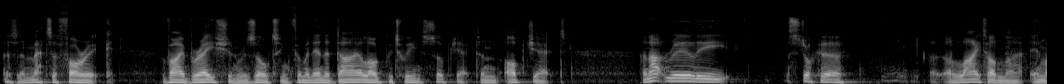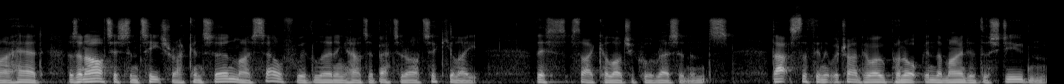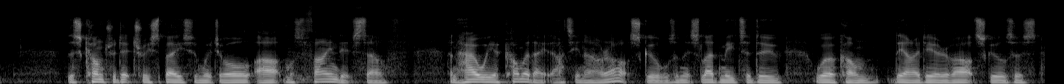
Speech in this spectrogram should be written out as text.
as a metaphoric vibration resulting from an inner dialogue between subject and object. And that really struck a a light on my, in my head. As an artist and teacher, I concern myself with learning how to better articulate this psychological resonance. That's the thing that we're trying to open up in the mind of the student, this contradictory space in which all art must find itself and how we accommodate that in our art schools. And it's led me to do work on the idea of art schools as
